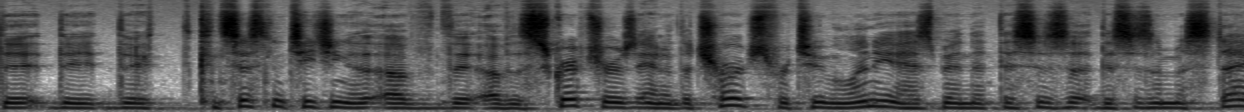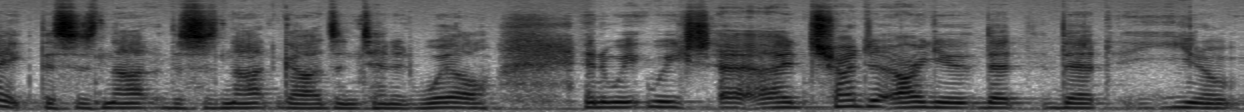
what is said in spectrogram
the, the, the consistent teaching of the of the scriptures and of the church for two millennia has been that this is a, this is a mistake. This is not this is not God's intended will, and we, we I tried to argue that that you know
